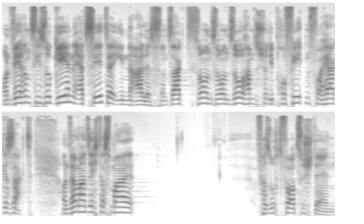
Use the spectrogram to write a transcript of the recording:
Und während sie so gehen, erzählt er ihnen alles und sagt, so und so und so haben sich schon die Propheten vorhergesagt. Und wenn man sich das mal versucht vorzustellen,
